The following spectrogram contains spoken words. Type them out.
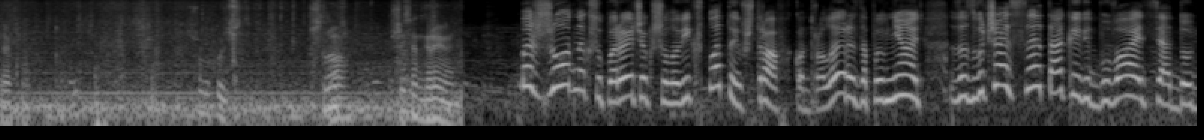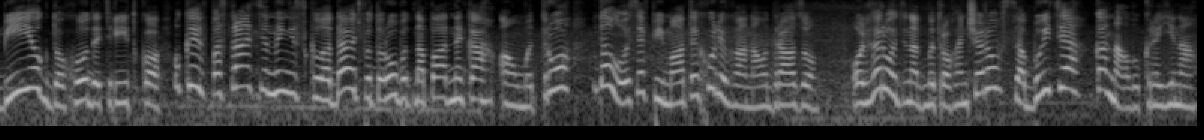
Дякую. Що ви хочете? Штраф? 60 гривень. Без жодних суперечок чоловік сплатив штраф. Контролери запевняють, зазвичай все так і відбувається. До бійок доходить рідко. У Київпастранці нині складають фоторобот нападника, а у метро вдалося впіймати хулігана одразу. Ольга Родіна, Дмитро Гончаров, Сабиця, канал Україна.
